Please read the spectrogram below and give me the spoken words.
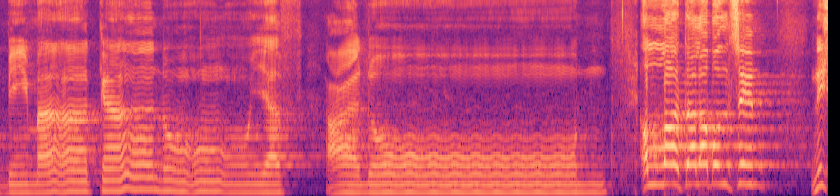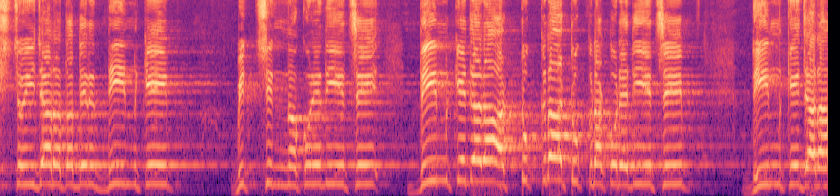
بما كانوا يفعلون الله تعالى বলছেন নিশ্চয়ই যারা তাদের দিনকে বিচ্ছিন্ন করে দিয়েছে, দিনকে যারা টুকরা টুকরা করে দিয়েছে, দিনকে যারা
